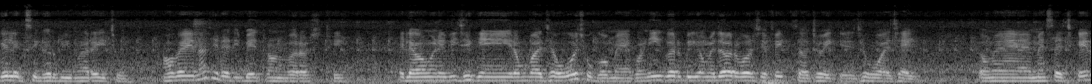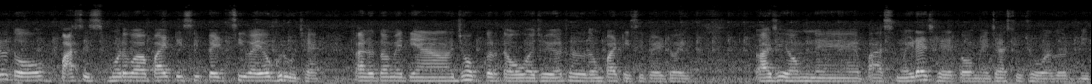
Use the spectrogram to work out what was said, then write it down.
ગેલેક્સી ગરબીમાં રહી છું. હવે નથી રહેતી બે, ત્રણ વર્ષથી. એટલે હવે મને બીજે ક્યાંય રમવા જવું ઓછું ગમે. પણ એ ગરબી અમે દર વર્ષે ફિક્સ જ કે જોવા જાય. તો મેં મેસેજ કર્યો તો પાસીસ મળવા પાર્ટિસિપેટ સિવાય અઘરું છે. કારણ કે તમે ત્યાં જોબ કરતા હોવા જોઈએ અથવા તો તમે પાર્ટિસિપેટ હોય. તો આજે અમને પાસ મળ્યા છે તો અમે જાશું જોવા ગરબી.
